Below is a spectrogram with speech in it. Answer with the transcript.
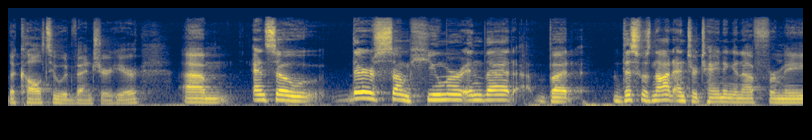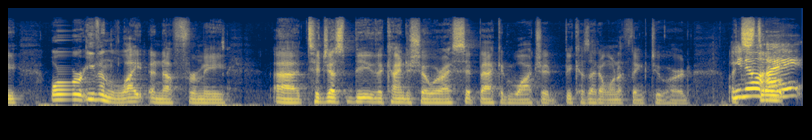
the call to adventure here, um, and so there's some humor in that, but this was not entertaining enough for me, or even light enough for me. Uh, to just be the kind of show where I sit back and watch it because I don't want to think too hard. Like, you know still- i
